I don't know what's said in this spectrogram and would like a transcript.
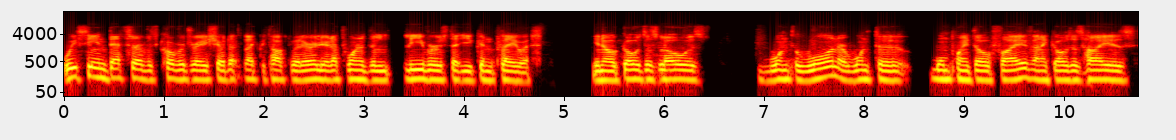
we've seen debt service coverage ratio that, like we talked about earlier. That's one of the levers that you can play with. You know, it goes as low as one to one or one to 1.05, and it goes as high as,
